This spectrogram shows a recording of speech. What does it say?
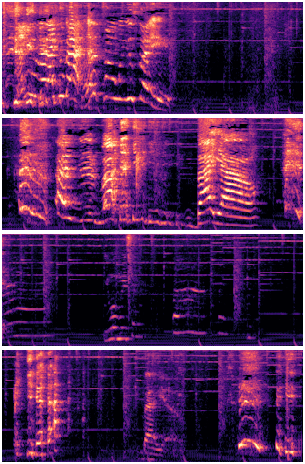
And you look like you got attitude when you say it. I said bye. Bye, y'all. You want me to say bye? Yeah. Bye, y'all.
